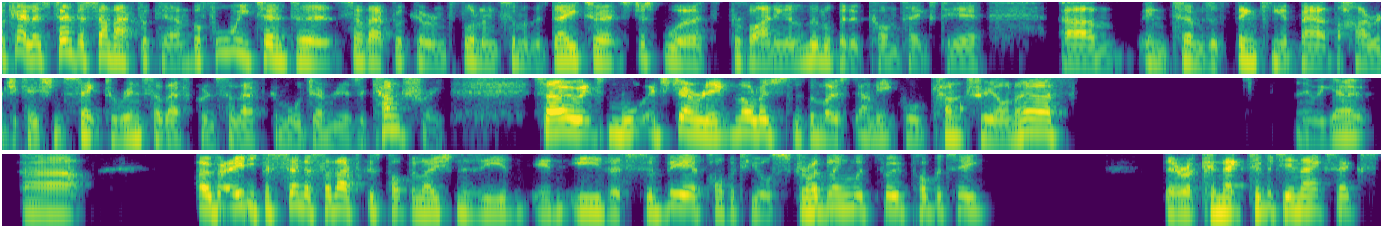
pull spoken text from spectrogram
Okay, let's turn to South Africa. And before we turn to South Africa and full and some of the data, it's just worth providing a little bit of context here um, in terms of thinking about the higher education sector in South Africa and South Africa more generally as a country. So it's more, it's generally acknowledged as the most unequal country on earth. There we go. Uh, over 80% of South Africa's population is in either severe poverty or struggling with food poverty. There are connectivity and access,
